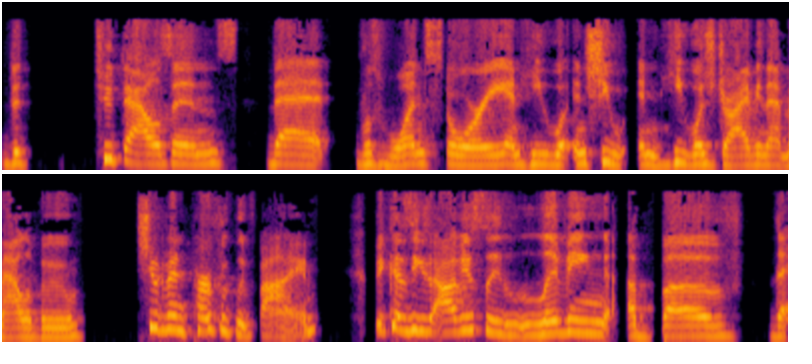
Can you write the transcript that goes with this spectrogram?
the 2000s that was one story and he wa and she and he was driving that Malibu, she would have been perfectly fine because he's obviously living above the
